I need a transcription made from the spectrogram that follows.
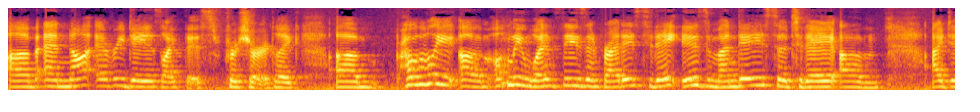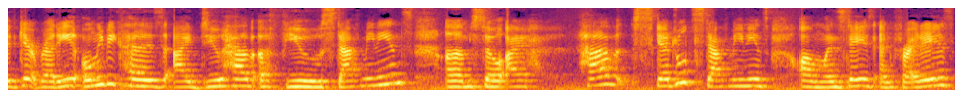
Um, and not every day is like this for sure. Like um, probably um, only Wednesdays and Fridays. Today is Monday, so today I did get ready only because I do have a few staff meetings. so I have scheduled staff meetings on Wednesdays and Fridays.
